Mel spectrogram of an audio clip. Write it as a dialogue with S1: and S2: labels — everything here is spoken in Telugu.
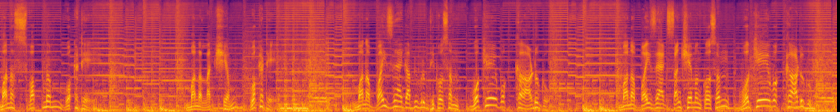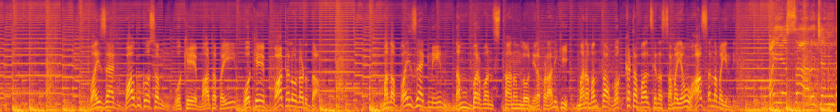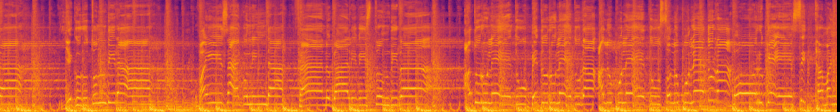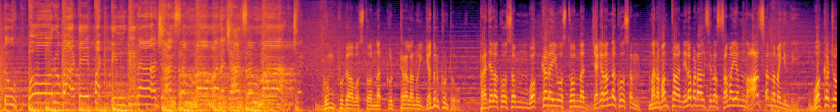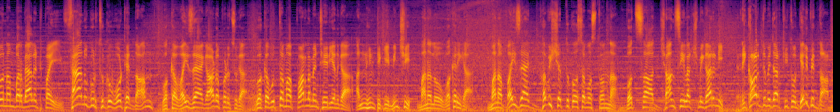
S1: మన స్వప్నం ఒకటే. మన లక్ష్యం ఒకటే. మన వైజాగ్ అభివృద్ధి కోసం ఒకే ఒక్క అడుగు. మన వైజాగ్ సంక్షేమం కోసం ఒకే ఒక్క అడుగు. వైజాగ్ బాగు కోసం ఒకే మాటపై ఒకే బాటలో నడుద్దాం. మన వైజాగ్ని నంబర్ వన్ స్థానంలో నిలపడానికి మనమంతా ఒక్కటవ్వాల్సిన సమయం ఆసన్నమైంది.
S2: వైఎస్ఆర్ జెండా ఎగురుతుందిరా. వైజాగ్ నిండా ఫ్యాను గాలి వీస్తుందిరా. ఝాన్సమ్మ మన ఝాన్సమ్మ.
S1: గుంపుగా వస్తోన్న కుట్రలను ఎదుర్కొంటూ ప్రజల కోసం ఒక్కడై వస్తోన్న జగనన్న కోసం మనమంతా నిలబడాల్సిన సమయం ఆసన్నమైంది ఒకటో నంబర్ బ్యాలెట్ పై ఫ్యాను గుర్తుకు ఓటేద్దాం. ఒక వైజాగ్ ఆడపడుచుగా ఒక ఉత్తమ పార్లమెంటేరియన్గా అన్నింటికీ మించి మనలో ఒకరిగా మన వైజాగ్ భవిష్యత్తు కోసం వస్తోన్న బొత్స ఝాన్సీ లక్ష్మి గారిని రికార్డు మెజార్టీతో గెలిపిద్దాం.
